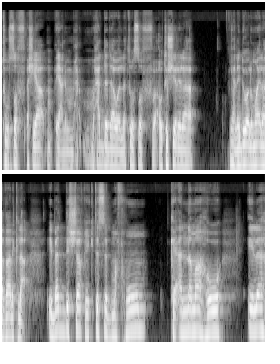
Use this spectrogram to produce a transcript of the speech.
توصف أشياء يعني محددة ولا توصف أو تشير إلى يعني دول وما إلى ذلك لا. يبدي الشرق يكتسب مفهوم كأنما هو إله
